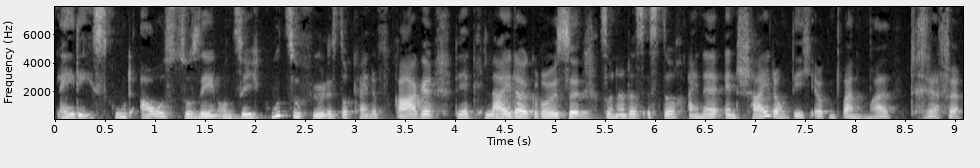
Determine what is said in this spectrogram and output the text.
Ladies, gut auszusehen und sich gut zu fühlen, ist doch keine Frage der Kleidergröße, sondern das ist doch eine Entscheidung, die ich irgendwann mal treffe.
